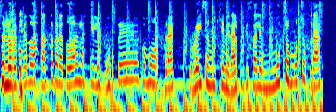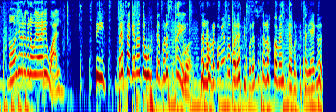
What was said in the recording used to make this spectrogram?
Se lo recomiendo bastante para todas las que les guste como drag race en general, porque salen muchos, muchos drag No, yo creo que lo voy a ver igual. Sí, pese a que no te guste, por eso te digo, se los recomiendo por esto y por eso se los comenté, porque sabía que,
